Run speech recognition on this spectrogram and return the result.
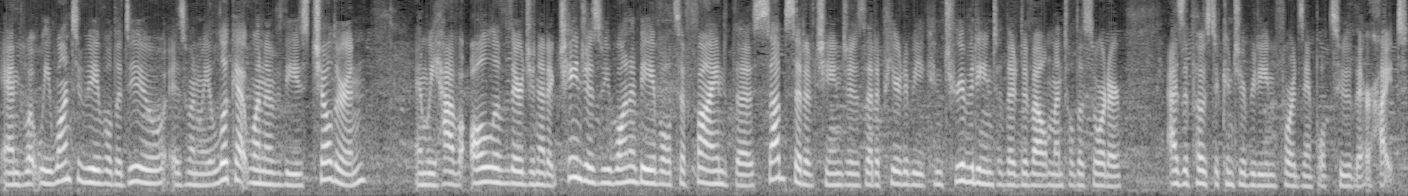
And what we want to be able to do is when we look at one of these children, and we have all of their genetic changes, we want to be able to find the subset of changes that appear to be contributing to their developmental disorder as opposed to contributing, for example, to their height.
